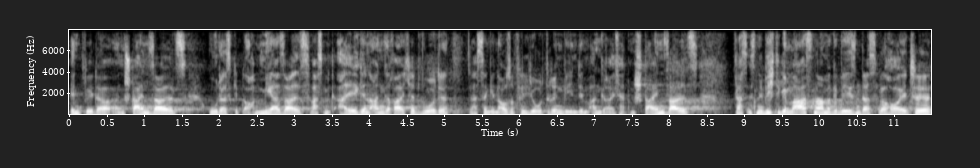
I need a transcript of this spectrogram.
Entweder ein Steinsalz oder es gibt auch Meersalz, was mit Algen angereichert wurde. Da ist dann genauso viel Jod drin wie in dem angereicherten Steinsalz. Das ist eine wichtige Maßnahme gewesen, dass wir heute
